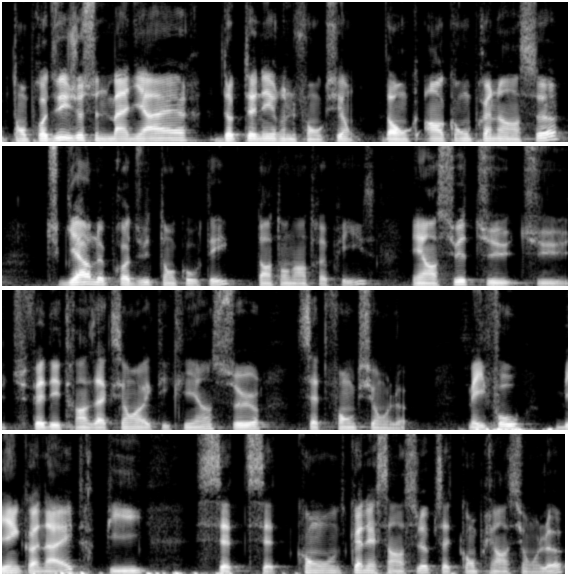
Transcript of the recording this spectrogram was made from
ton, produit est juste une manière d'obtenir une fonction. Donc, en comprenant ça, tu gardes le produit de ton côté dans ton entreprise et ensuite tu, fais des transactions avec tes clients sur cette fonction-là. Mais il faut bien connaître, puis cette, cette connaissance-là, puis cette compréhension-là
